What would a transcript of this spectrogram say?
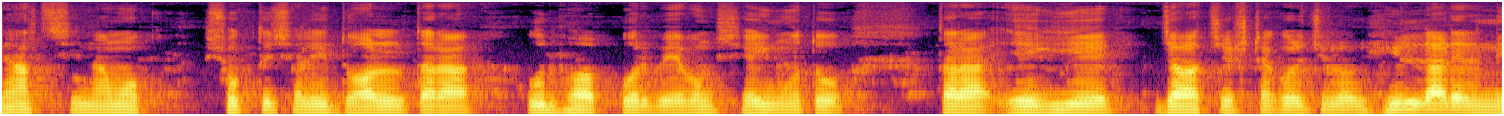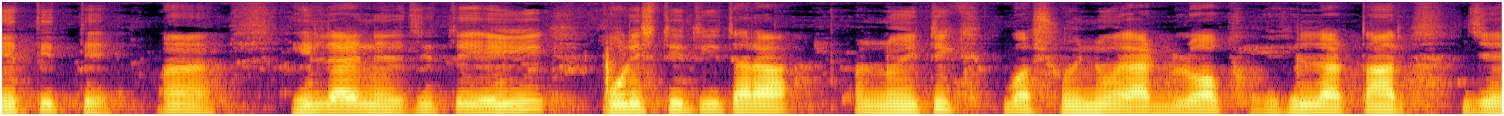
ন্যাৎসি নামক শক্তিশালী দল তারা উদ্ভব করবে এবং সেই মতো তারা এগিয়ে যাওয়ার চেষ্টা করেছিল হিটলারের নেতৃত্বে। হ্যাঁ হিটলারের নেতৃত্বে এই পরিস্থিতি তারা নৈতিক বা সৈন্য অ্যাডলফ হিটলার তার যে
